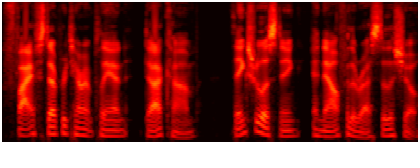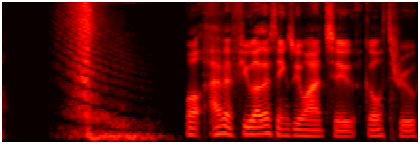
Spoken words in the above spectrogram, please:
5stepretirementplan.com. Thanks for listening, and now for the rest of the show. Well, I have a few other things we want to go through.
